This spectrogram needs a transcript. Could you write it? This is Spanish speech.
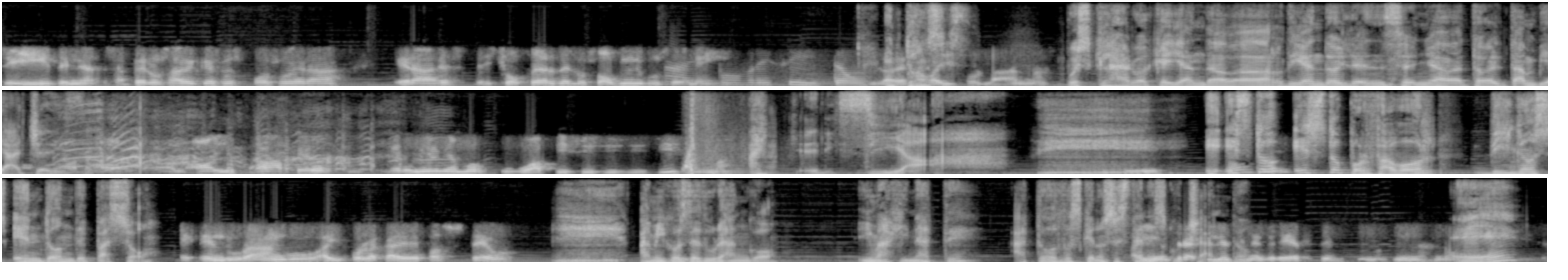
Sí, tenía, pero sabe que su esposo era era este chofer de los ómnibus de México. Pobrecito. Y la dejaba ahí Entonces- solana. Pues claro, aquella andaba ardiendo y le enseñaba todo el tambiache, dice. No, y estaba, pero, pero mire mi amor, guapísima. Ay, qué delicia. Sí. Eh, Esto, esto, por favor, dinos en dónde pasó. E- En Durango, ahí por la calle de Pasteo. Amigos de Durango, imagínate a todos los que nos están Ahí entre Aquiles y escuchando. Negrete, ¿te imaginas? No. ¿Eh?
